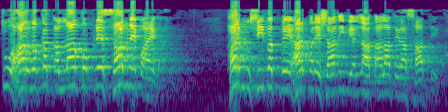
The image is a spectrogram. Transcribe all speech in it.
تو ہر وقت اللہ کو اپنے سامنے پائے گا. ہر مصیبت میں، ہر پریشانی میں اللہ تعالیٰ تیرا ساتھ دے گا۔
